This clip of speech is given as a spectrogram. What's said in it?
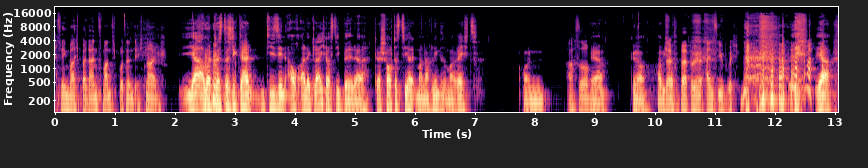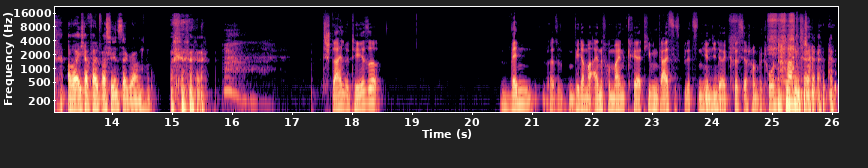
deswegen war ich bei deinen 20% echt neidisch. Ja, aber das, das liegt halt, die sehen auch alle gleich aus, die Bilder. Da schaut das Tier halt mal nach links und mal rechts. Und Ach so. Ja, genau. Habe ich da was. bleibt mir eins übrig. ja, aber ich habe halt was für Instagram steile These. Wenn, also wieder mal eine von meinen kreativen Geistesblitzen hier, mhm. die der Chris ja schon betont hat.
